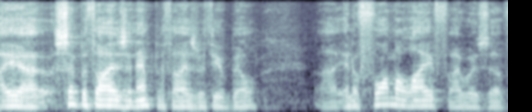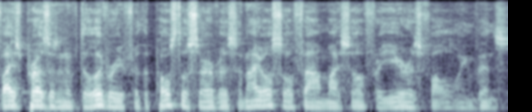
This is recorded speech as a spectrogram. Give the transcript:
I uh, sympathize and empathize with you, Bill. Uh, in a former life, I was uh, vice president of delivery for the Postal Service, and I also found myself for years following Vince.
